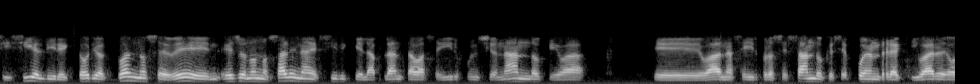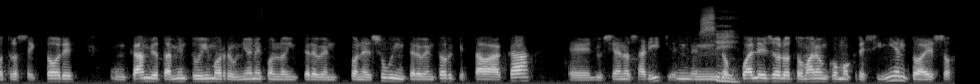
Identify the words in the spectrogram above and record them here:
Si sigue el directorio actual no se ve, ellos no nos salen a decir que la planta va a seguir funcionando, que va que van a seguir procesando, que se pueden reactivar otros sectores. En cambio, también tuvimos reuniones con, los con el subinterventor que estaba acá, eh, Luciano Sarich, en, los cuales ellos lo tomaron como crecimiento a eso.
